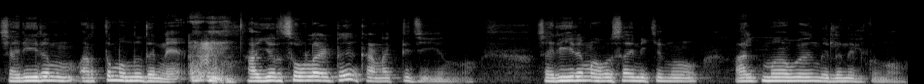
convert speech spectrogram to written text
ശരീരം അർത്ഥം ഒന്ന് തന്നെ ഹയർ സോളായിട്ട് കണക്റ്റ് ചെയ്യുന്നു. ശരീരം അവസാനിക്കുന്നു ആത്മാവ് നിലനിൽക്കുന്നു.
